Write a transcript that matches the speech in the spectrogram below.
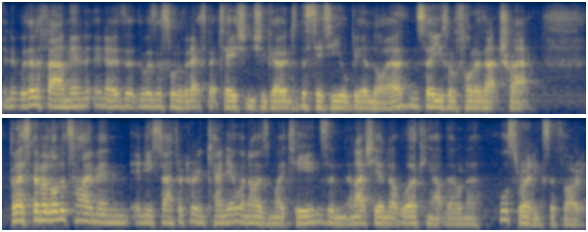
in, within a family, you know that there was a sort of an expectation you should go into the city, you'll be a lawyer, and so you sort of follow that track. But I spent a lot of time in, in East Africa in Kenya when I was in my teens, and, and actually ended up working out there on a horse riding safari.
